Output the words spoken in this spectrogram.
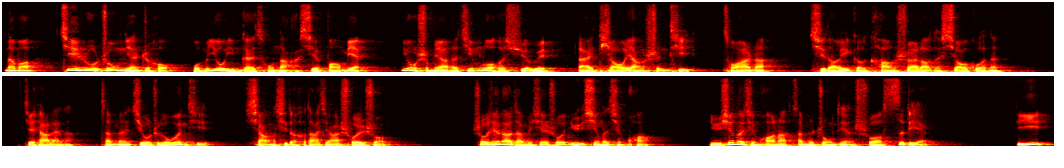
那么进入中年之后，我们又应该从哪些方面，用什么样的经络和穴位来调养身体，从而呢起到一个抗衰老的效果呢？接下来呢，咱们就这个问题详细的和大家说一说。首先呢，咱们先说女性的情况。女性的情况呢，咱们重点说四点。第一，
